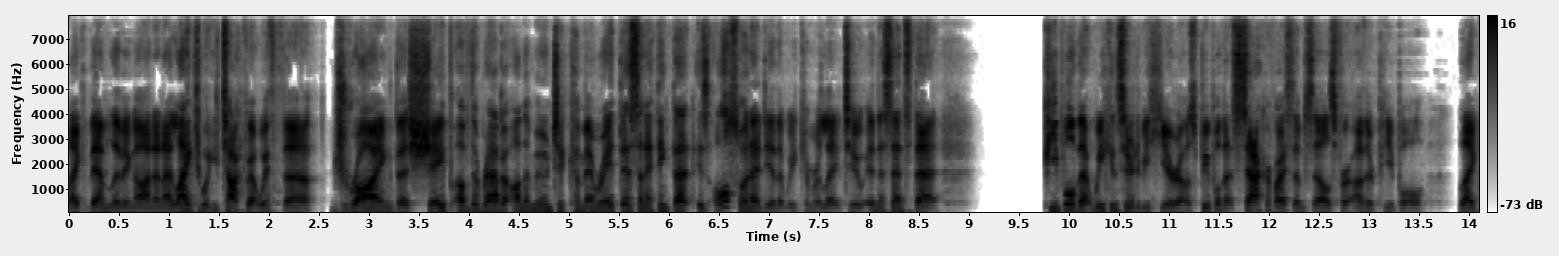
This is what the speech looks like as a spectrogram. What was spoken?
like them living on. And i liked what you talked about with the drawing the shape of the rabbit on the moon to commemorate this. And i think that is also an idea that we can relate to in the sense that people that we consider to be heroes, people that sacrifice themselves for other people, like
